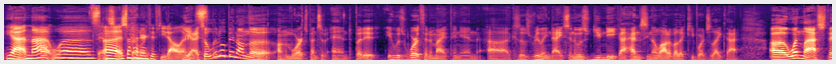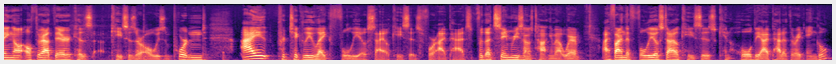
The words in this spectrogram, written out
Yeah, and that was uh, Fancy it's one hundred fifty dollars. Yeah, it's a little bit on the on the more expensive end, but it, it was worth it in my opinion because it was really nice and it was unique. I hadn't seen a lot of other keyboards like that. Uh, one last thing I'll, I'll throw out there because cases are always important. I particularly like folio style cases for iPads for that same reason I was talking about, where I find that folio style cases can hold the iPad at the right angle.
